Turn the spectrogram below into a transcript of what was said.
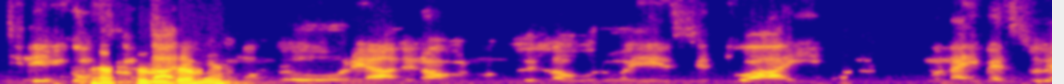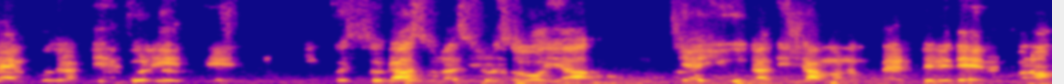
ti devi confrontare con il mondo reale no? con il mondo del lavoro e se tu hai non hai perso tempo tra virgolette in questo caso la silosoia ti aiuta diciamo a non perdere tempo no?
